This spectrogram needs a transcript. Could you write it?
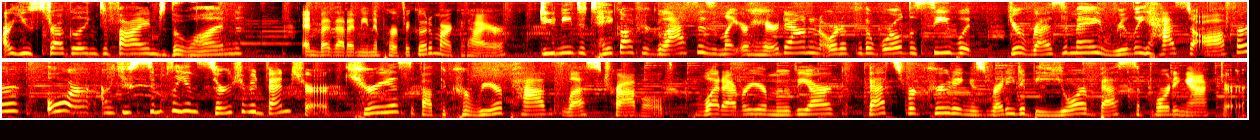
Are you struggling to find the one? And by that, I mean the perfect go to market hire. Do you need to take off your glasses and let your hair down in order for the world to see what your resume really has to offer? Or are you simply in search of adventure, curious about the career paths less traveled? Whatever your movie arc, Betts Recruiting is ready to be your best supporting actor.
